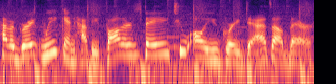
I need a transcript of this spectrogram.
Have a great week and happy Father's Day to all you great dads out there.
